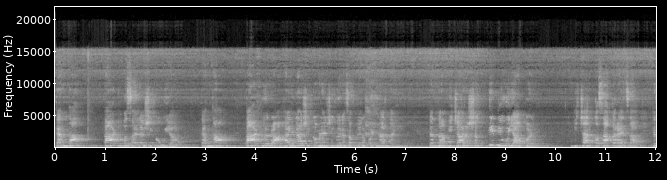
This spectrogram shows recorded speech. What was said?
त्यांना ताठ बसायला शिकवूया त्यांना ताठ राहायला शिकवण्याची गरज आपल्याला पडणार नाही त्यांना विचारशक्ती देऊया आपण विचार कसा करायचा हे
